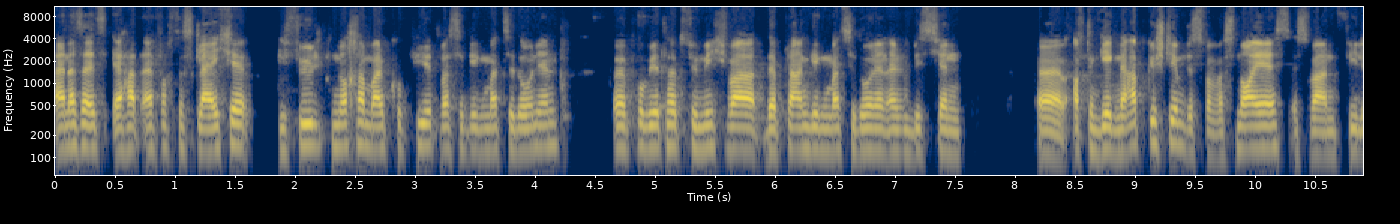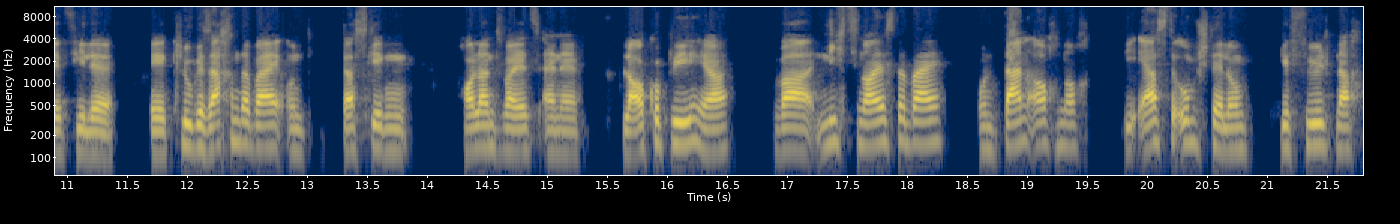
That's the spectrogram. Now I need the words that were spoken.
einerseits, er hat einfach das Gleiche gefühlt noch einmal kopiert, was er gegen Mazedonien äh, probiert hat. Für mich war der Plan gegen Mazedonien ein bisschen äh, auf den Gegner abgestimmt. Es war was Neues. Es waren viele, viele äh, kluge Sachen dabei. Und das gegen Holland war jetzt eine Blaukopie, ja, war nichts Neues dabei. Und dann auch noch die erste Umstellung gefühlt nach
